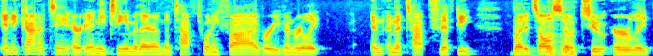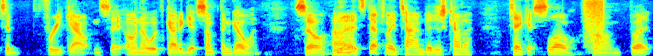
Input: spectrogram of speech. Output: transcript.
any kind of team or any team there in the top 25 or even really in, in the top 50. But it's also mm-hmm. too early to freak out and say, oh no, we've got to get something going. So uh, yeah. it's definitely time to just kind of take it slow. Um, but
